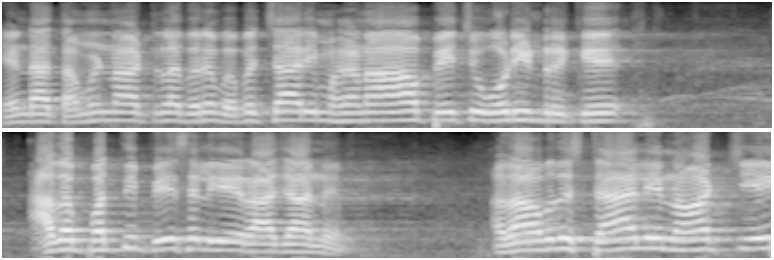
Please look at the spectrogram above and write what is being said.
ஏண்டா தமிழ்நாட்டில் வெறும் விபச்சாரி மகனாக பேச்சு ஓடின்னு இருக்கு அதை பற்றி பேசலையே ராஜான்னு. அதாவது ஸ்டாலின் ஆட்சியை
